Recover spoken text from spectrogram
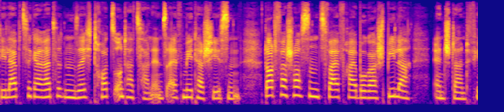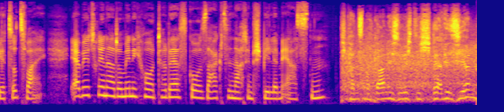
Die Leipziger retteten sich trotz Unterzahl ins Elfmeterschießen. Dort verschossen zwei Freiburger Spieler, entstand 4 zu 2. RB-Trainer Domenico Tedesco sagte nach dem Spiel im ersten. Ich kann es noch gar nicht so richtig realisieren,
